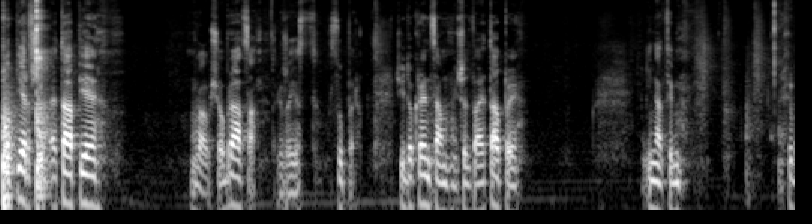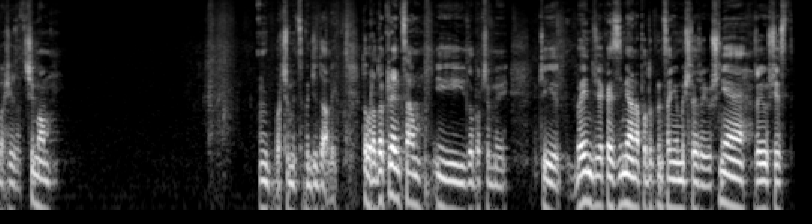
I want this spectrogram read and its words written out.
Po pierwszym etapie wał się obraca, także jest super. Czyli dokręcam jeszcze dwa etapy i na tym chyba się zatrzymam. Zobaczymy, co będzie dalej. Dobra, dokręcam i zobaczymy, czy będzie jakaś zmiana po dokręcaniu. Myślę, że już nie, że już jest,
